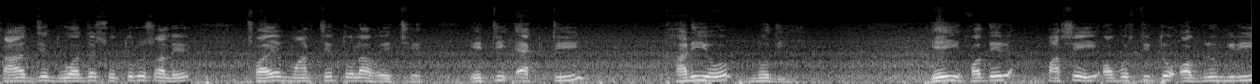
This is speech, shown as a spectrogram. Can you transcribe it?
সাহায্যে দু হাজার সতেরো সালের ছয় মার্চে তোলা হয়েছে। এটি একটি ক্ষারীয় নদী। এই হ্রদের পাশেই অবস্থিত অগ্নগিরি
